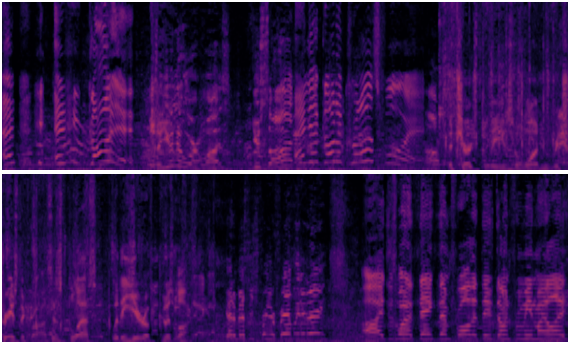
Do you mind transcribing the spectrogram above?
and, he, and he got it. So you knew where it was? You saw it? And I got a cross for it. Oh. The church believes the one who retrieves the cross is blessed with a year of good luck. Got a message for your family today? Uh, I just want to thank them for all that they've done for me in my life,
